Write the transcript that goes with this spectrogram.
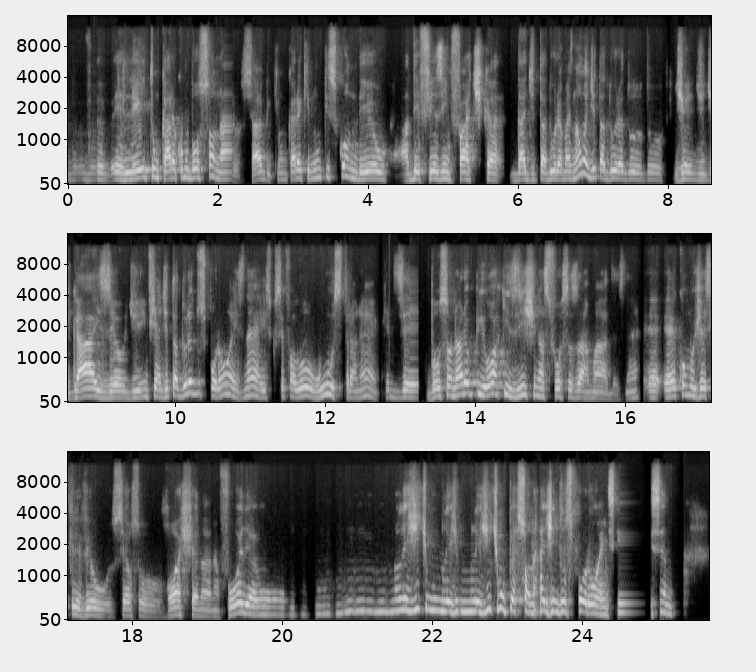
eleito um cara como Bolsonaro, sabe? Que é um cara que nunca escondeu a defesa enfática da ditadura, mas não a ditadura do, do de, de, de Geisel, de, enfim, a ditadura dos porões, né? Isso que você falou, Ustra, né? Quer dizer, Bolsonaro é o pior que existe nas Forças Armadas, né? É, é como já escreveu o Celso Rocha na, na Folha, um, um, um, legítimo, um legítimo personagem dos porões que sentou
